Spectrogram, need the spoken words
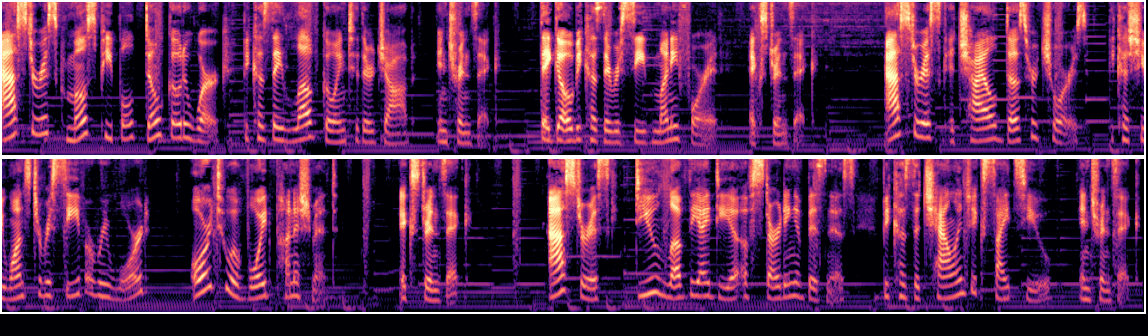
Asterisk most people don't go to work because they love going to their job, intrinsic. They go because they receive money for it, extrinsic. Asterisk a child does her chores because she wants to receive a reward or to avoid punishment, extrinsic. Asterisk do you love the idea of starting a business because the challenge excites you, intrinsic?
